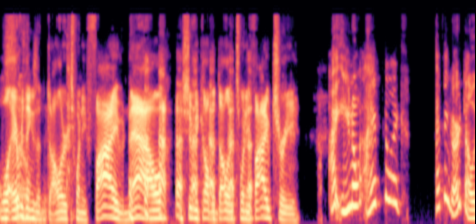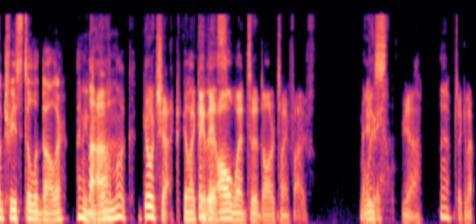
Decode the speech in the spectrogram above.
well So- everything's a dollar 25 now it should be called the dollar 25 tree I, you know, I feel like I think our Dollar Tree is still a dollar. I need to Nuh-uh. go and look. Go check. I like think it they is. all went to $1.25. At Maybe. least, yeah. Yeah, check it out.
